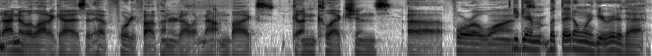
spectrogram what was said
But I know a lot of guys that have $4,500 mountain bikes, gun collections, uh, four hundred one. 401s. You damn, but they don't want to get rid of that.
